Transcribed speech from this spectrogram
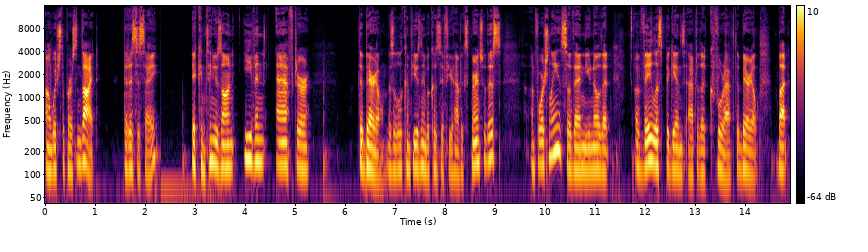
on which the person died. That is to say, it continues on even after the burial. This is a little confusing because if you have experience with this, unfortunately, so then you know that avelus begins after the kvura, after the burial. But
